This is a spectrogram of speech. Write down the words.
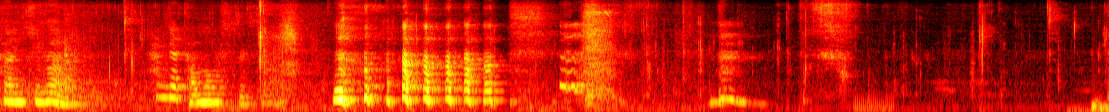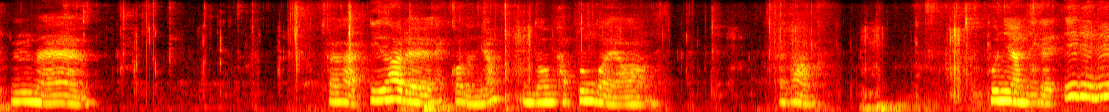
저는 지금 한 개 더 먹을 수도 있어요. 요즘에 저희가 이사를 했거든요. 너무 바쁜 거예요. 제가 본의 아니게 1인 1,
